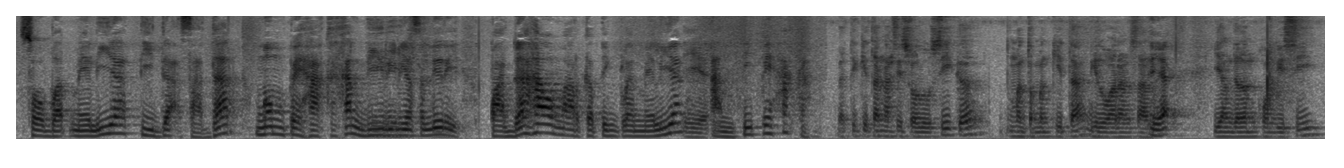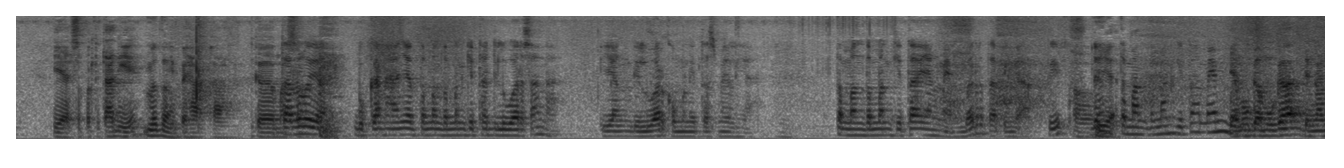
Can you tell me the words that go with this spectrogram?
sobat Melia tidak sadar mem-PHK-kan dirinya sendiri. Padahal marketing plan Melia Iya. anti PHK. Berarti kita ngasih solusi ke teman-teman kita di luaran sana Iya. yang dalam kondisi ya seperti tadi ya Betul. di PHK ke Ntar masa dulu ya, bukan hanya teman-teman kita di luar sana, yang di luar komunitas Melia. Teman-teman kita yang member tapi nggak aktif, Oh. dan Iya. teman-teman kita member. Ya moga-moga dengan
